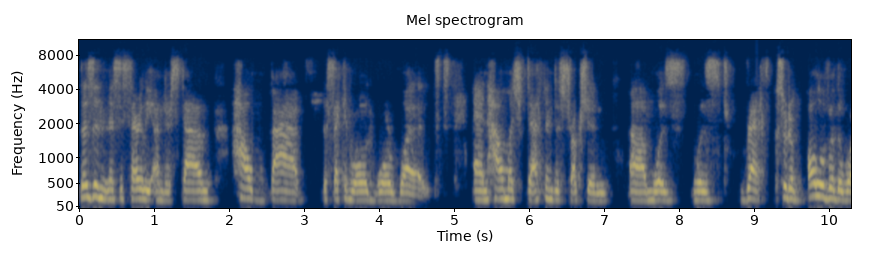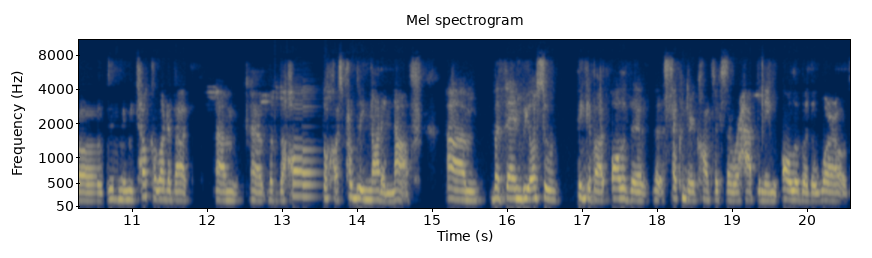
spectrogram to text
doesn't necessarily understand how bad the Second World War was and how much death and destruction um, was was wrecked sort of all over the world. I mean, we talk a lot about um, uh, the Holocaust, probably not enough. Um, but then we also think about all of the, the, secondary conflicts that were happening all over the world.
